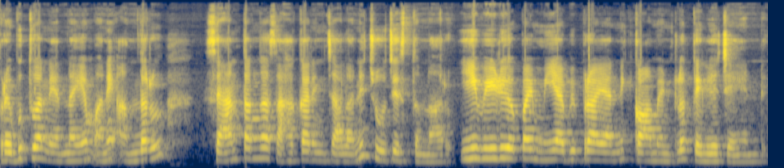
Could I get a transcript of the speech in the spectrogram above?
ప్రభుత్వ నిర్ణయం అని అందరూ శాంతంగా సహకరించాలని సూచిస్తున్నారు. ఈ వీడియోపై మీ అభిప్రాయాన్ని కామెంట్లో తెలియజేయండి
